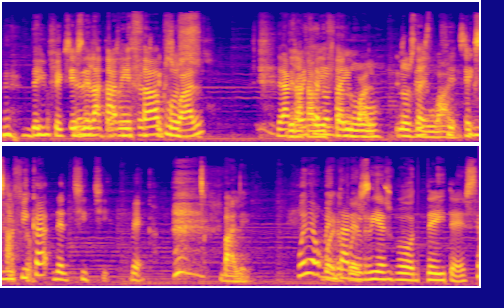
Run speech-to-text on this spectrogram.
de infecciones de la cabeza, pues, sexual? de la de la cabeza, nos da cabeza no- igual. nos da igual, exacto. Significa del chichi. Venga. Vale. ¿Puede aumentar pues- el riesgo de ITS?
